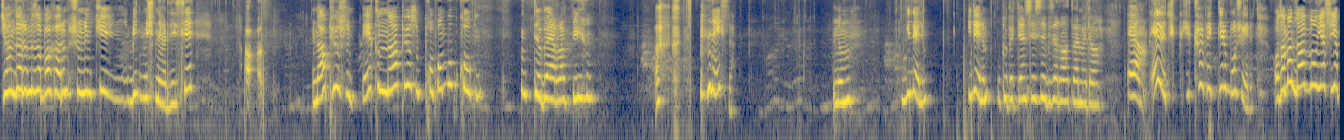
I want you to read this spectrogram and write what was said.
canlarımıza bakarım. Şununki bitmiş neredeyse. Aa, ne yapıyorsun? Bacon ne yapıyorsun? Popom mu kokuyor? Tövbe yarabbim. Neyse. Hmm. Gidelim. Gidelim. Bu köpeklerin sesi bize rahat vermedi ha. Evet kö- köpekleri boş verin. O zaman lav banyosu yap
